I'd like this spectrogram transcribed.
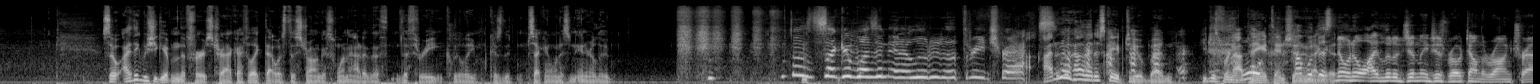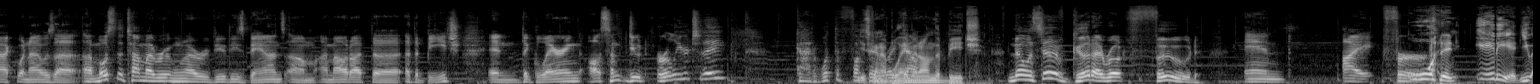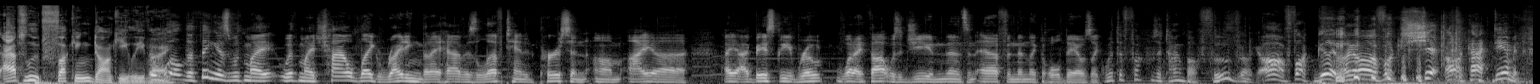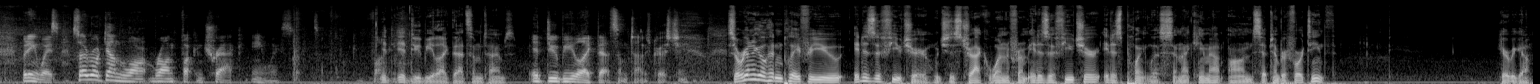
So I think we should give them the first track. I feel like that was the strongest one out of the the three, clearly, because the second one is an interlude. The second one's an interlude of the three tracks. I don't know how that escaped you, but you just were not paying attention. How about this? No, no, I legitimately just wrote down the wrong track when I was uh, uh most of the time I re- when I review these bands, um, I'm out at the at the beach and the glaring. Uh, some dude earlier today. God, what the fuck? He's gonna blame down? it on the beach. No, instead of good, I wrote food, and I for What an idiot! You absolute fucking donkey, Levi. Well, the thing is with my with my childlike writing that I have as a left-handed person, um, I uh, I, I basically wrote what I thought was a G and then it's an F, and then like the whole day I was like, what the fuck was I talking about? Food? I'm like, oh fuck, good. Like, oh fuck, shit. Oh god damn it. But anyways, so I wrote down the long, wrong fucking track. Anyways, it's all fucking. It, it do be like that sometimes. It do be like that sometimes, Christian. So we're gonna go ahead and play for you "It Is a Future," which is track one from "It Is a Future." It is pointless, and that came out on September fourteenth. Here we go.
